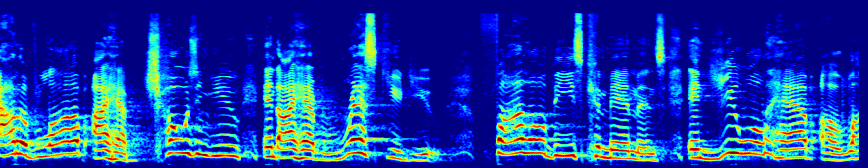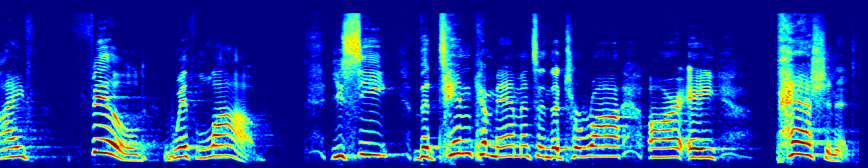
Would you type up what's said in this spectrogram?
out of love, I have chosen you and I have rescued you. Follow these commandments, and you will have a life filled with love. You see, the Ten Commandments and the Torah are a passionate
